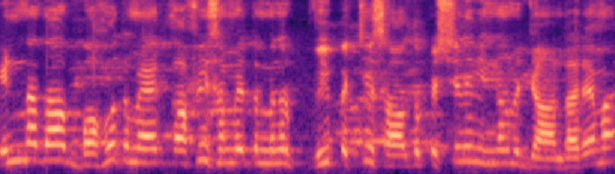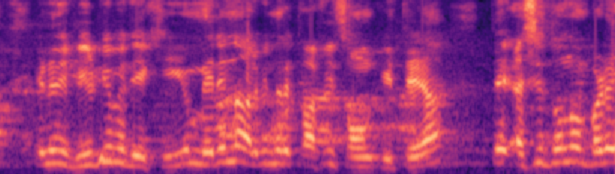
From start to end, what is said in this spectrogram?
ਇਹਨਾਂ ਦਾ ਬਹੁਤ ਮੈਂ ਕਾਫੀ ਸਮੇਂ ਤੋਂ ਮੈਨੂੰ 20 25 ਸਾਲ ਤੋਂ ਪਿਛਲੇ ਵੀ ਇਹਨਾਂ ਨੂੰ ਮੈਂ ਜਾਣਦਾ ਰਿਹਾ ਮੈਂ। ਇਹਨਾਂ ਦੀ ਵੀਡੀਓ ਵੀ ਦੇਖੀ। ਮੇਰੇ ਨਾਲ ਵੀ ਇਹਨਾਂ ਨੇ ਕਾਫੀ ਸੌਂਗ ਕੀਤੇ ਆ। ਤੇ ਅਸੀਂ ਦੋਨੋਂ ਬੜੇ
